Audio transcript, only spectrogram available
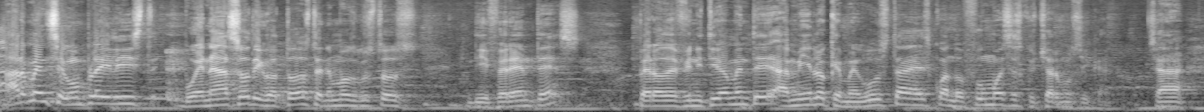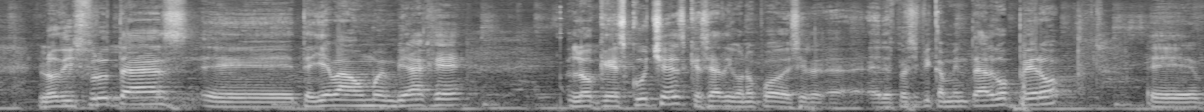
Ármense un playlist buenazo. Digo, todos tenemos gustos diferentes. Pero definitivamente a mí lo que me gusta es cuando fumo es escuchar música. O sea, lo disfrutas, eh, te lleva a un buen viaje. Lo que escuches, que sea, digo, no puedo decir eh, específicamente algo, pero eh,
